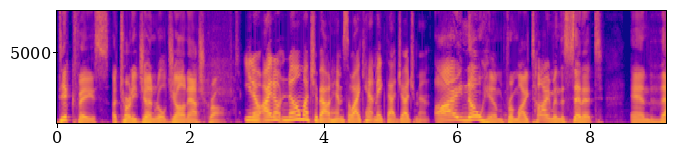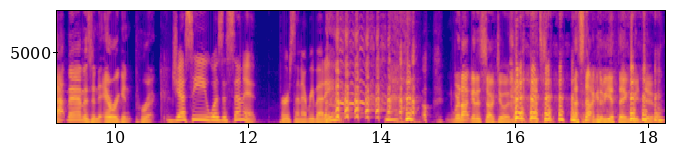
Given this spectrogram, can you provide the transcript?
Dickface Attorney General John Ashcroft. You know, I don't know much about him, so I can't make that judgment. I know him from my time in the Senate, and that man is an arrogant prick. Jesse was a Senate person, everybody. We're not going to start doing that. That's, that's not going to be a thing we do.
